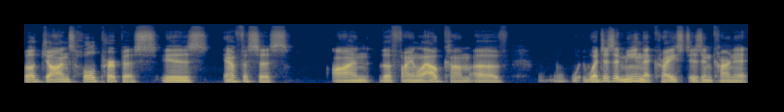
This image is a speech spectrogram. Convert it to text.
Well, John's whole purpose is emphasis on the final outcome of what does it mean that Christ is incarnate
